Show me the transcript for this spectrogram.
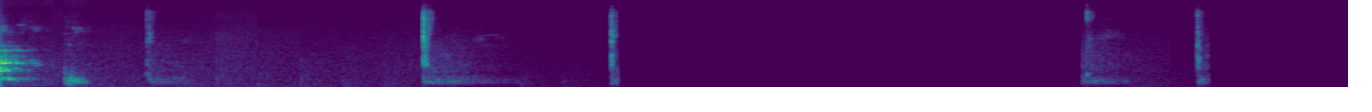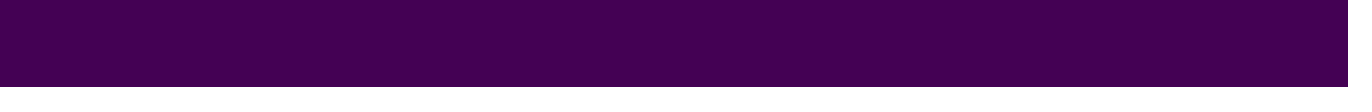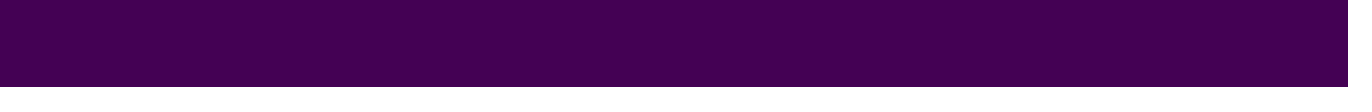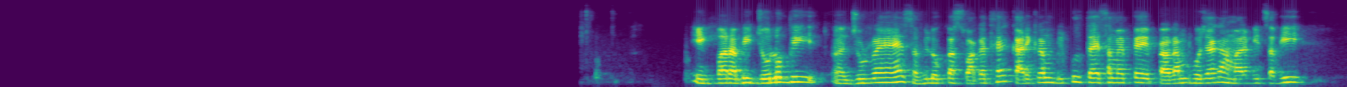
एक बार अभी जो लोग भी जुड़ रहे हैं, सभी लोग का स्वागत है। कार्यक्रम बिल्कुल तय समय पे प्रारंभ हो जाएगा। हमारे बीच सभी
